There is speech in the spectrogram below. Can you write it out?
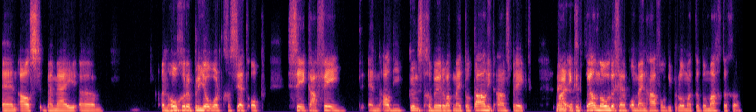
En als bij mij ehm, een hogere prio wordt gezet op CKV en al die kunstgebeuren, wat mij totaal niet aanspreekt, maar ik het wel nodig heb om mijn HAVO-diploma te bemachtigen,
